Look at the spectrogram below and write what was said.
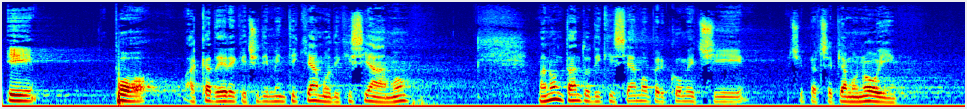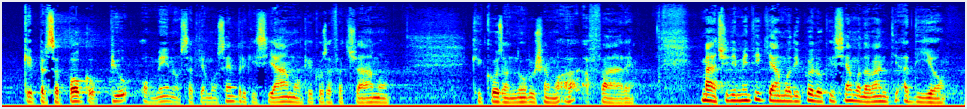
E può accadere che ci dimentichiamo di chi siamo, ma non tanto di chi siamo per come ci, ci percepiamo noi, che per sa poco più o meno sappiamo sempre chi siamo, che cosa facciamo che cosa non riusciamo a, a fare, ma ci dimentichiamo di quello che siamo davanti a Dio.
